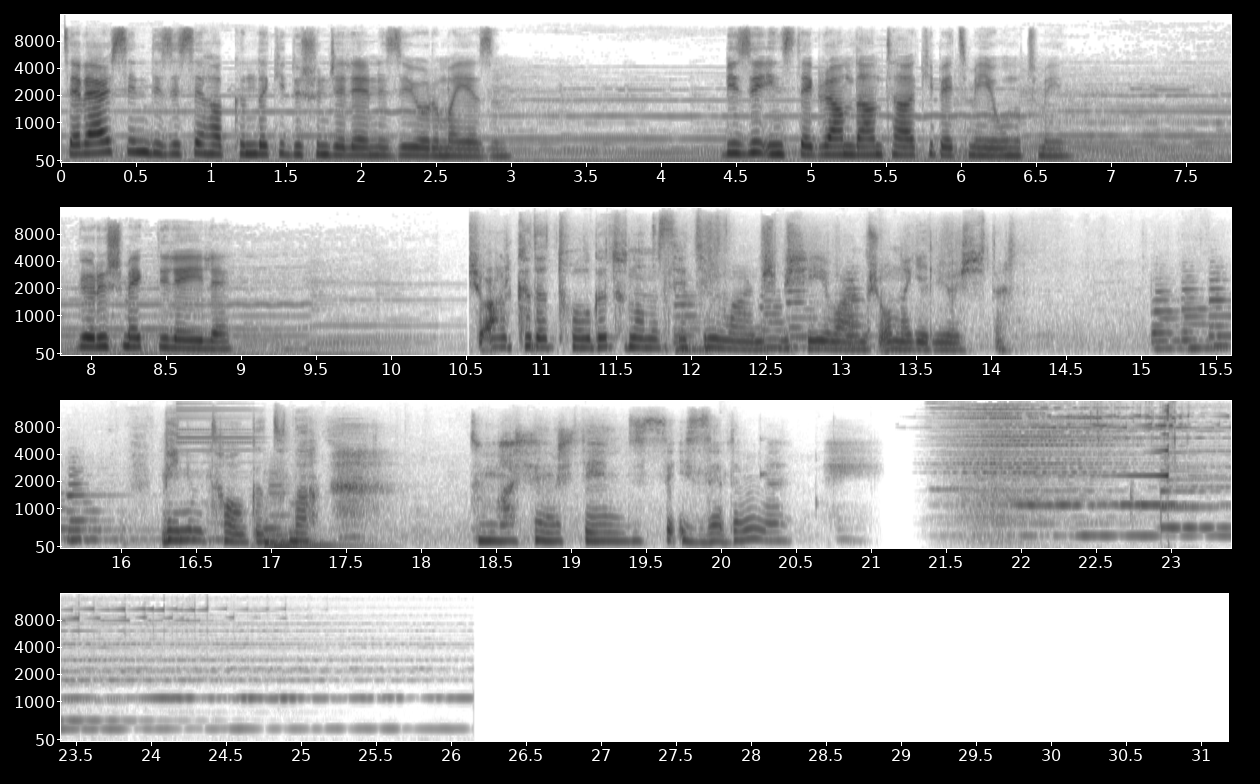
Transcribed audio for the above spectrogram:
Seversin dizisi hakkındaki düşüncelerinizi yoruma yazın. Bizi Instagram'dan takip etmeyi unutmayın. Görüşmek dileğiyle. Şu arkada Tolga Tuna'nın seti mi varmış, bir şeyi varmış. Ona geliyor işte. Benim Tolga Tuna. Dün başlamış dizisi izledin mi?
